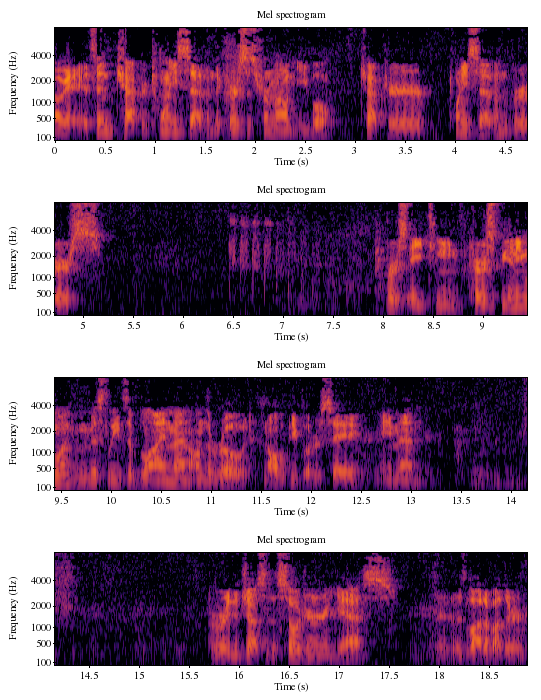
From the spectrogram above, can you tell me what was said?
Okay, it's in chapter 27. The curses from Mount Ebal, chapter 27, verse verse 18. Cursed be anyone who misleads a blind man on the road. And all the people are to say, Amen. Perverting the justice of the sojourner, yes. There's a lot of other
